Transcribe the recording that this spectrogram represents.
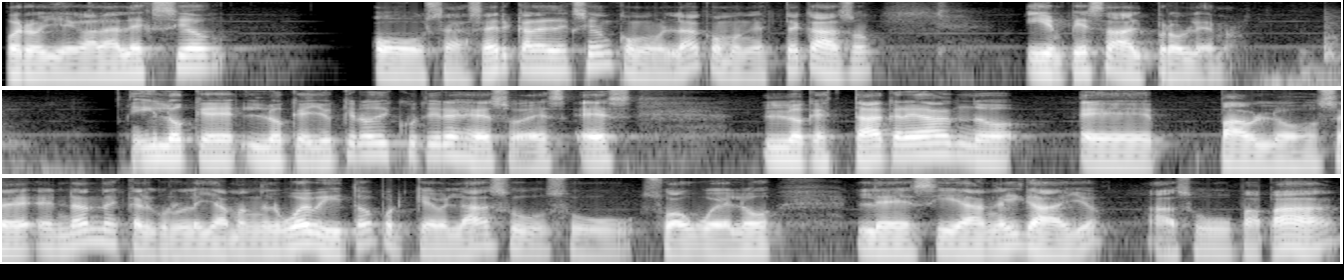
pero llega a la elección o se acerca a la elección, como, ¿verdad? como en este caso, y empieza a dar problemas. Y lo que, lo que yo quiero discutir es eso, es, es lo que está creando eh, Pablo José Hernández, que algunos le llaman el huevito, porque ¿verdad? Su, su, su abuelo le decían el gallo, a su papá,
